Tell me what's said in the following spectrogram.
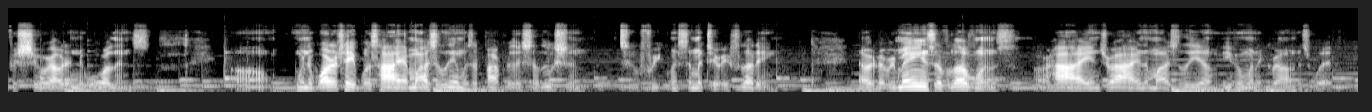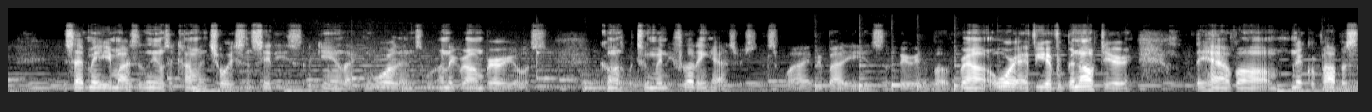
for sure out in New Orleans. Um, when the water table was high, a mausoleum was a popular solution to frequent cemetery flooding. Now, the remains of loved ones are high and dry in the mausoleum, even when the ground is wet. This has made mausoleums a common choice in cities, again, like New Orleans, where underground burials comes with too many flooding hazards. That's why everybody is buried above ground. Or if you ever been out there, they have um, necropolis,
